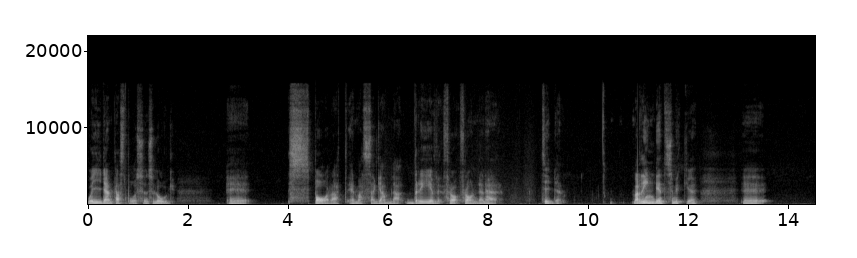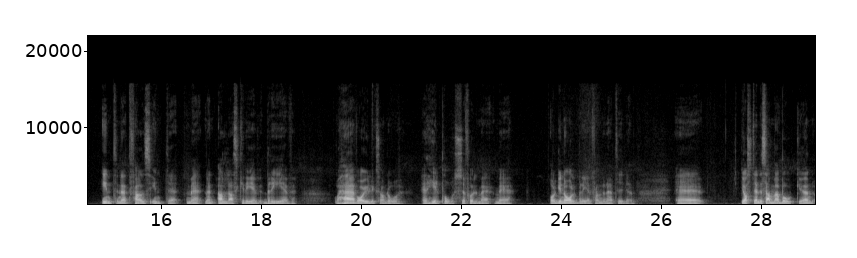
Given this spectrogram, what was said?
Och i den plastpåsen så låg eh, sparat en massa gamla brev fra, från den här tiden. Man ringde inte så mycket. Eh, internet fanns inte med, men alla skrev brev. Och här var ju liksom då en hel påse full med, med originalbrev från den här tiden. Eh, jag ställde samman boken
